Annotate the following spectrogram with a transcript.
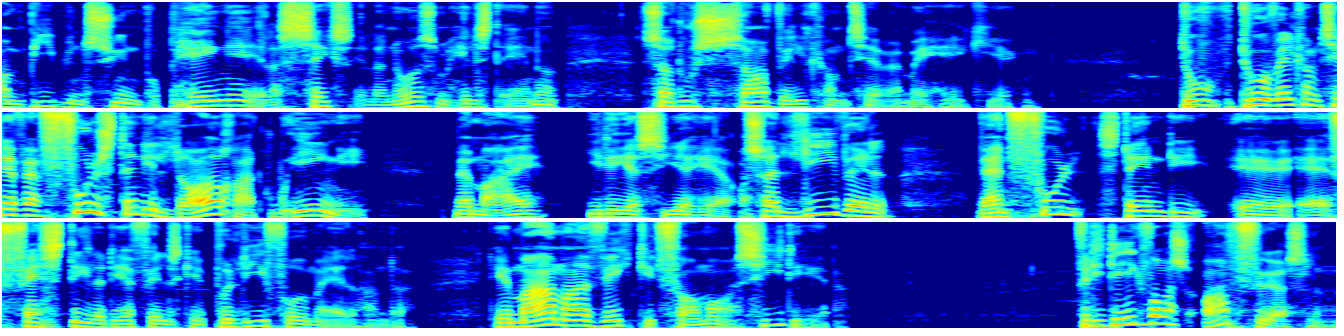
om Bibelens syn på penge eller sex eller noget som helst andet, så er du så velkommen til at være med her i kirken. Du, du er velkommen til at være fuldstændig lodret uenig med mig i det, jeg siger her. Og så alligevel være en fuldstændig øh, fast del af det her fællesskab på lige fod med alle andre. Det er meget, meget vigtigt for mig at sige det her. Fordi det er ikke vores opførsel,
